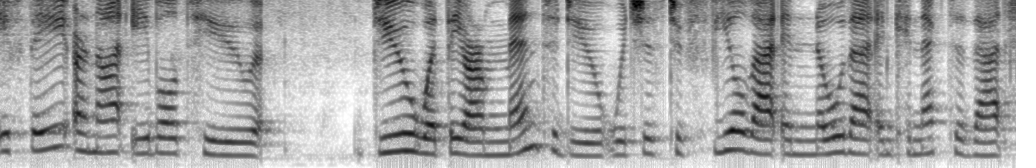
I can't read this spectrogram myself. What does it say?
If they are not able to do what they are meant to do, which is to feel that and know that and connect to that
